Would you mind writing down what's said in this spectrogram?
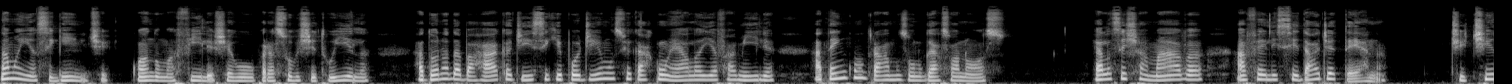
Na manhã seguinte, quando uma filha chegou para substituí-la, a dona da barraca disse que podíamos ficar com ela e a família até encontrarmos um lugar só nosso. Ela se chamava a Felicidade Eterna, Titi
